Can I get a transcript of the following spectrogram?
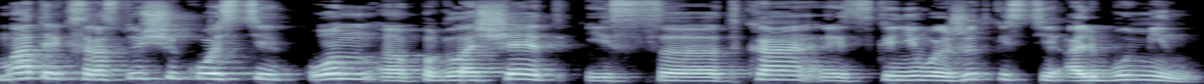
Матрикс растущей кости, он э, поглощает из, э, тка... из тканевой жидкости альбумин,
